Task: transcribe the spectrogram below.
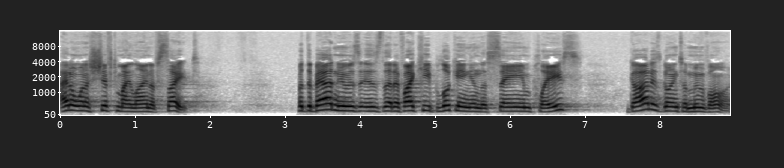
I don't want to shift my line of sight. But the bad news is that if I keep looking in the same place, God is going to move on.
